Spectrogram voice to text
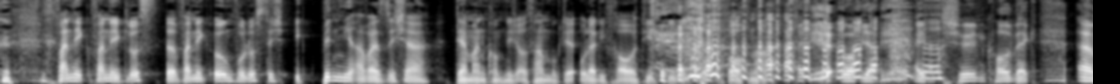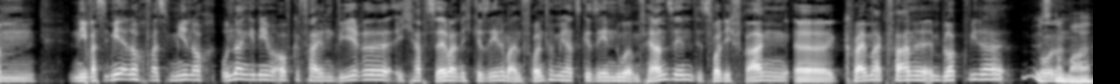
fand ich, fand ich lust, äh, fand ich irgendwo lustig. Ich bin mir aber sicher, der Mann kommt nicht aus Hamburg, der, oder die Frau, die, die mich geworfen haben. oh, ja, einen schönen Callback. Ähm, nee, was mir noch, was mir noch unangenehm aufgefallen wäre, ich habe es selber nicht gesehen, aber ein Freund von mir hat es gesehen, nur im Fernsehen. Jetzt wollte ich fragen, äh, Crimark-Fahne im Block wieder? Ist Oder- normal.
